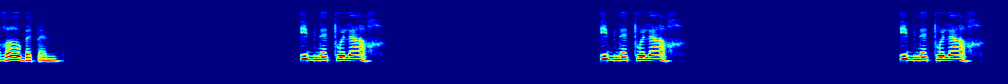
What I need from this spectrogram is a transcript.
غابة. ابنة الأخ ابنة الأخ ابنة الأخ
